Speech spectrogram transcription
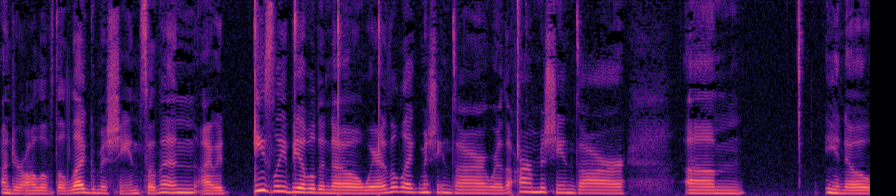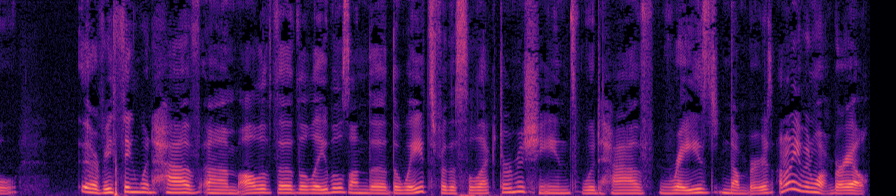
under all of the leg machines. So then I would easily be able to know where the leg machines are, where the arm machines are. Um, you know, everything would have um, all of the, the labels on the, the weights for the selector machines would have raised numbers. I don't even want Braille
